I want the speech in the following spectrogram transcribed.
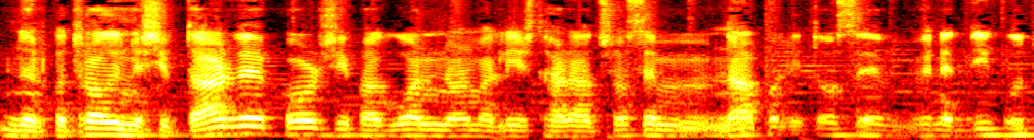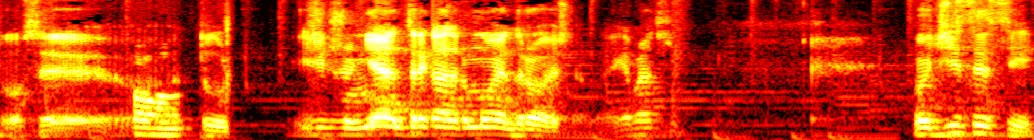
në kontrollin e shqiptarëve, por që i paguan normalisht haraç ose Napolit ose Venedikut ose po. Turkut. Ishte kështu një 3-4 muaj ndrroheshe. E ke parasysh? Po gjithsesi,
